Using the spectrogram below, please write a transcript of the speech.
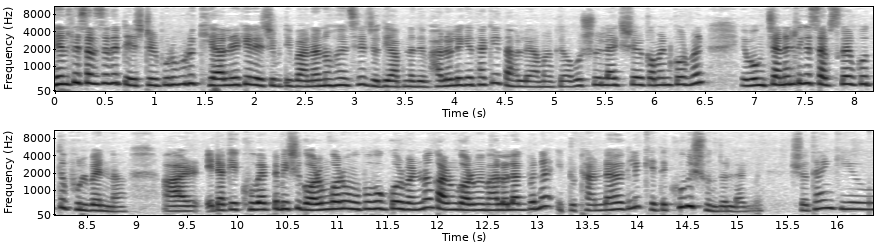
হেলথের সাথে সাথে টেস্টের পুরোপুরি খেয়াল রেখে রেসিপিটি বানানো হয়েছে। যদি আপনাদের ভালো লেগে থাকে, তাহলে আমাকে অবশ্যই লাইক শেয়ার কমেন্ট করবেন এবং চ্যানেলটিকে সাবস্ক্রাইব করতে ভুলবেন না। আর এটাকে খুব একটা বেশি গরম গরম উপভোগ করবেন না, কারণ গরমে ভালো লাগবে না, একটু ঠান্ডা হয়ে গেলে খেতে খুবই সুন্দর লাগবে। So thank you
